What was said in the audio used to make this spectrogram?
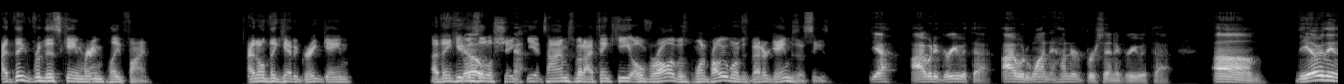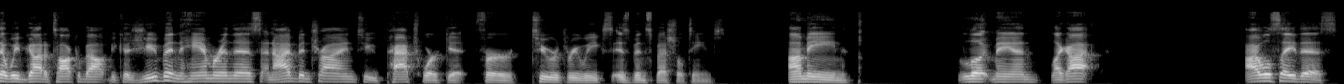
I think for this game, Raym played fine. I don't think he had a great game. I think he was a little shaky at times, but I think he overall it was one probably one of his better games this season. Yeah, I would agree with that. I would 100% agree with that. Um, the other thing that we've got to talk about because you've been hammering this and I've been trying to patchwork it for two or three weeks has been special teams. I mean, look, man, like I I will say this.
